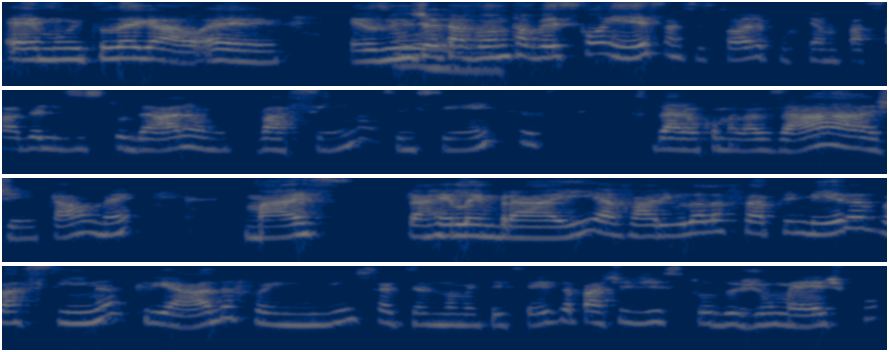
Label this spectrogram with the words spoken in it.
é muito legal. É. Os meninos de oitavo ano talvez conheçam essa história, porque ano passado eles estudaram vacinas em ciências, estudaram como elas agem e tal, né? Mas para relembrar aí, a varíola ela foi a primeira vacina criada, foi em 1796, a partir de estudos de um médico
